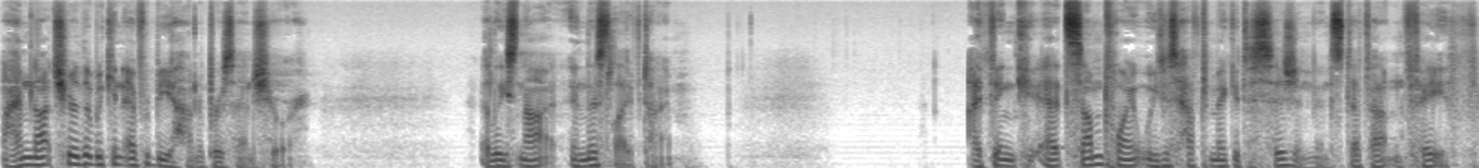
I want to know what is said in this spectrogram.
I'm not sure that we can ever be 100% sure, at least not in this lifetime. I think at some point we just have to make a decision and step out in faith.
